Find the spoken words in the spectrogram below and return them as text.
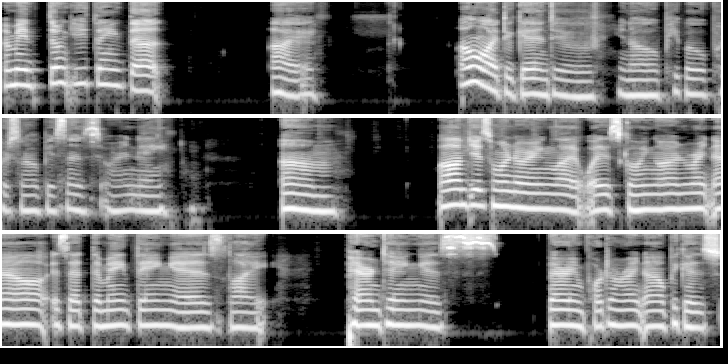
I mean, don't you think that I I don't like to get into, you know, people personal business or anything. Um well, I'm just wondering like what is going on right now. Is that the main thing is like parenting is very important right now because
